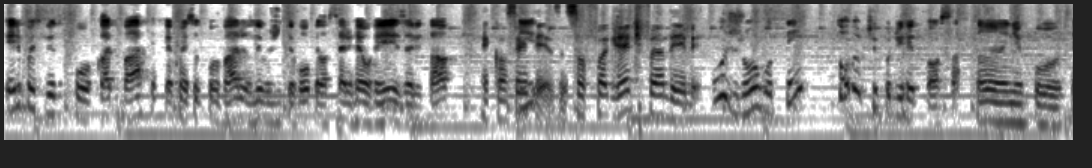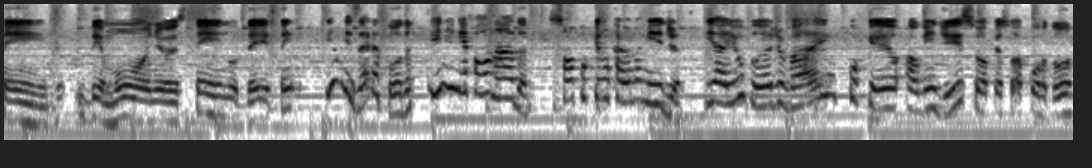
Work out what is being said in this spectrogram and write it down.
Ele foi escrito por Clive Barker, que é conhecido por vários livros de terror, pela série Hellraiser e tal. É com certeza. Sou fã, grande fã dele. O jogo tem todo tipo de ritual satânico, tem demônios, tem nudez, tem, tem a miséria toda. E ninguém falou nada, só porque não caiu na mídia. E aí o Blood vai porque alguém disse, ou a pessoa acordou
